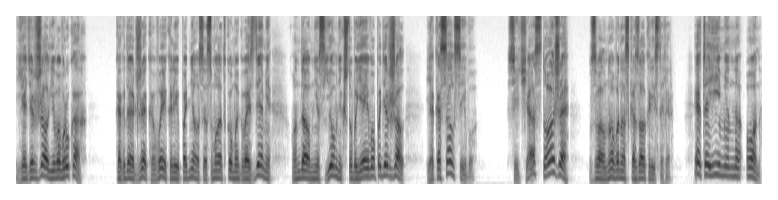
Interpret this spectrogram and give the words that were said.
я держал его в руках. Когда Джек Вейкли поднялся с молотком и гвоздями, он дал мне съемник, чтобы я его подержал. Я касался его. Сейчас тоже, взволнованно сказал Кристофер. Это именно он.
